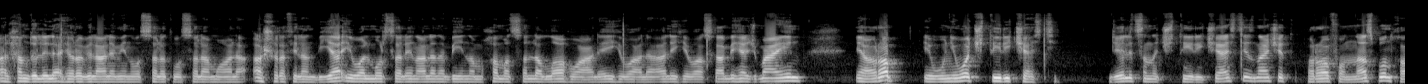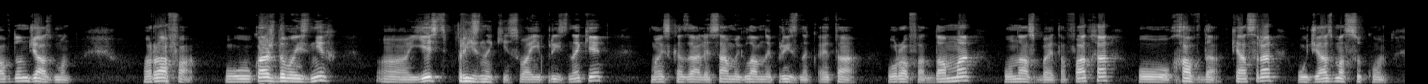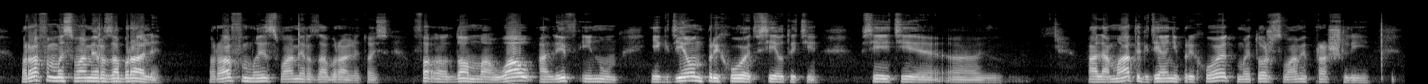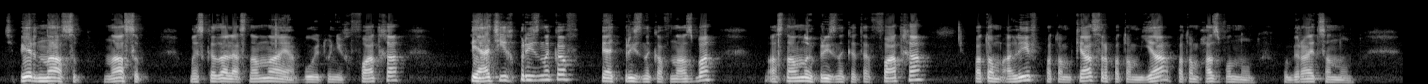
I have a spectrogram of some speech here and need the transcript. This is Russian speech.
الحمد لله رب العالمين والصلاة والسلام على أشرف الأنبياء والمرسلين على نبينا محمد صلى الله عليه وعلى آله وأصحابه أجمعين Раб, и у него четыре части. Делится на четыре части, значит, Рафун, Насбун, Хавдун, Джазбун. Рафа, у каждого из них э, есть признаки, свои признаки. Мы сказали, самый главный признак это у Рафа Дамма, у Насба это Фатха, у Хавда Кясра, у Джазма Сукун. Рафа мы с вами разобрали. Раф мы с вами разобрали. То есть э, Дамма Вау, Алиф и Нун. И где он приходит, все вот эти, все эти э, аляматы, где они приходят, мы тоже с вами прошли. Теперь насып. Насып. Мы сказали, основная будет у них фатха. Пять их признаков. Пять признаков насба. Основной признак это фатха. Потом алиф, потом кясра, потом я, потом хазвун нун. Убирается нун.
